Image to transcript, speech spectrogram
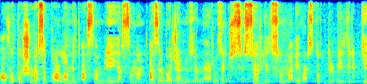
Avropa Şurası Parlament Assambleyasının Azərbaycan üzrə məruzəçisi Sir Hilsunna Eversdottir bildirib ki,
